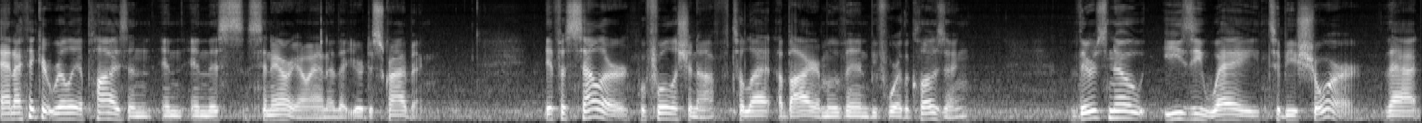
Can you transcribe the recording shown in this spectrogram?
And I think it really applies in, in, in this scenario, Anna, that you're describing. If a seller were foolish enough to let a buyer move in before the closing, there's no easy way to be sure that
